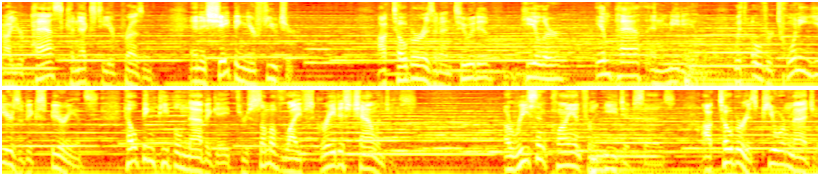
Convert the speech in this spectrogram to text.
how your past connects to your present and is shaping your future. October is an intuitive, healer, empath, and medium with over 20 years of experience helping people navigate through some of life's greatest challenges. A recent client from Egypt says October is pure magic.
